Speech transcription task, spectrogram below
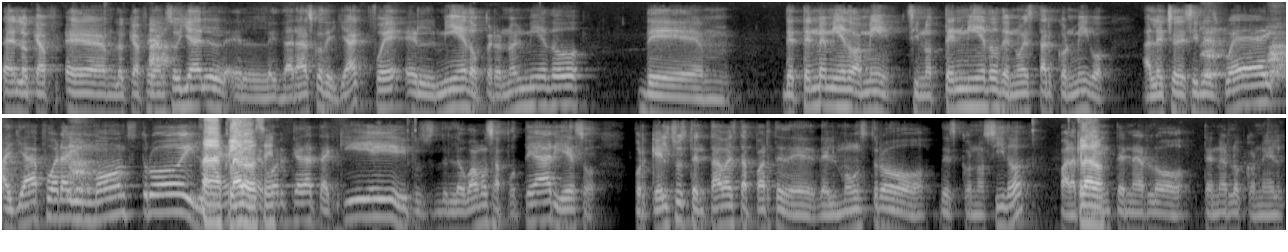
Eh, lo, que, eh, lo que afianzó ya el, el, liderazgo de Jack fue el miedo, pero no el miedo de, de tenme miedo a mí, sino ten miedo de no estar conmigo. Al hecho de decirles, güey, allá afuera hay un monstruo y la ah, claro, mejor quédate aquí y pues lo vamos a potear y eso. Porque él sustentaba esta parte de, del monstruo desconocido para también tenerlo, tenerlo con él,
